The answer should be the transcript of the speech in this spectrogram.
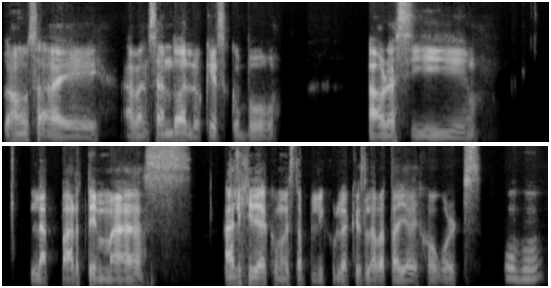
vamos a, eh, avanzando a lo que es como, ahora sí, la parte más álgida como esta película, que es la batalla de Hogwarts. Ujú.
